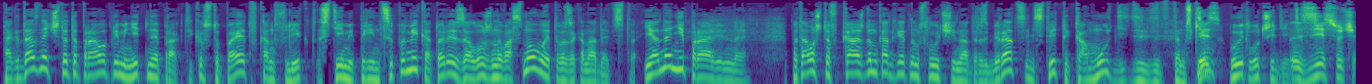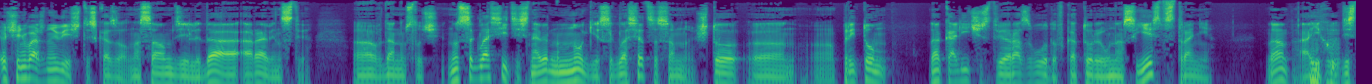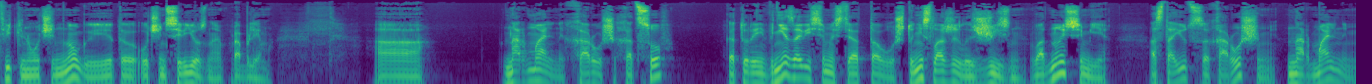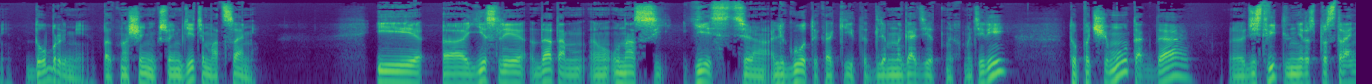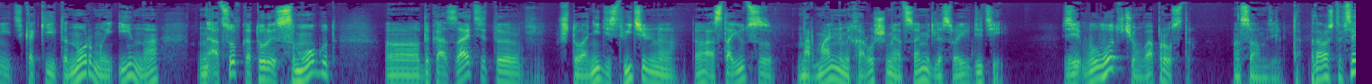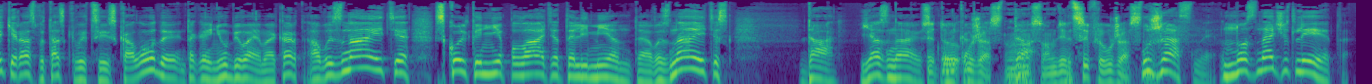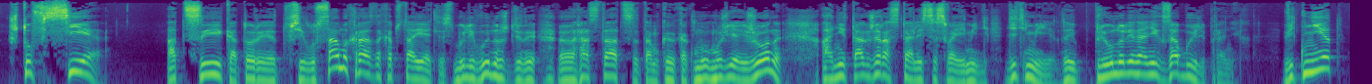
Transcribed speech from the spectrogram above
тогда, значит, эта правоприменительная практика вступает в конфликт с теми принципами, которые заложены в основу этого законодательства. И она неправильная. Потому что в каждом конкретном случае надо разбираться, действительно, кому, там, с кем здесь, будет лучше дети. Здесь очень, очень важную вещь ты сказал, на самом деле, да, о равенстве э, в данном случае. Но согласитесь, наверное, многие согласятся со мной, что э, при том да, количестве разводов, которые у нас есть в стране, да, а их угу. действительно очень много, и это очень серьезная проблема. А, нормальных, хороших отцов, которые вне зависимости от того, что не сложилась жизнь в одной семье, остаются хорошими, нормальными, добрыми по отношению к своим детям отцами. И э, если да, там э, у нас есть э, льготы какие-то для многодетных матерей, то почему тогда действительно не распространить какие-то нормы и на отцов, которые смогут Э, доказать это, что они действительно да, остаются нормальными, хорошими отцами для своих детей. Вот в чем вопрос-то на самом деле. Потому что всякий раз вытаскивается из колоды такая неубиваемая карта. А вы знаете, сколько не платят алименты? А вы знаете... Да, я знаю, сколько. Это ужасно. Да. На самом деле цифры ужасные. Ужасные. Но значит ли это, что все отцы, которые в силу самых разных обстоятельств были вынуждены э, расстаться, там, как мужья и жены, они также расстались со своими детьми. Плюнули на них, забыли про них. Ведь нет.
